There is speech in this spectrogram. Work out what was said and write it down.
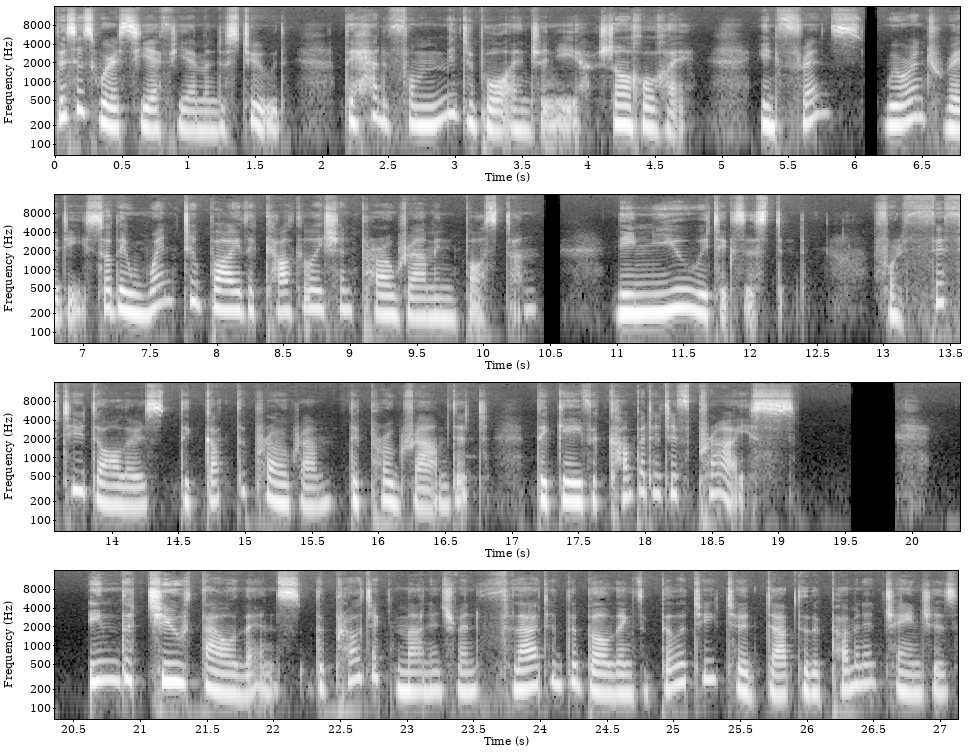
This is where CFEM understood they had a formidable engineer, Jean Rouret. In France, we weren't ready, so they went to buy the calculation program in Boston. They knew it existed. For $50, they got the program, they programmed it, they gave a competitive price. In the 2000s, the project management flattered the building's ability to adapt to the permanent changes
